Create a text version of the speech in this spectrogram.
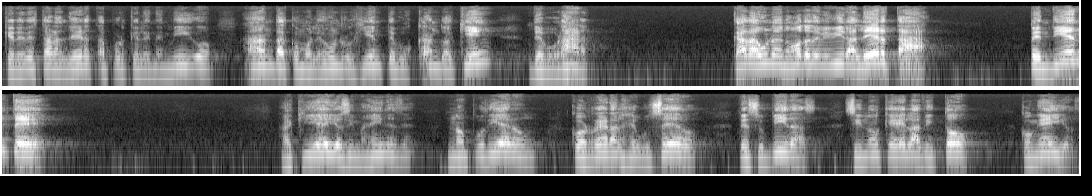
que debe estar alerta porque el enemigo anda como león rugiente buscando a quien devorar. Cada uno de nosotros debe vivir alerta, pendiente. Aquí ellos, imagínense, no pudieron correr al jebuseo de sus vidas, sino que Él habitó con ellos.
